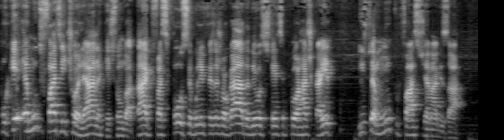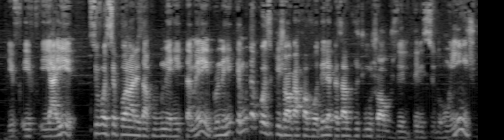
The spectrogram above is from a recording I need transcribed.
Porque é muito fácil a gente olhar na questão do ataque, falar assim, pô, o Cebolinha fez a jogada, deu assistência pro Arrascaeta. Isso é muito fácil de analisar. E, e, e aí, se você for analisar pro Bruno Henrique também, Bruno Henrique tem muita coisa que joga a favor dele, apesar dos últimos jogos dele terem sido ruins,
